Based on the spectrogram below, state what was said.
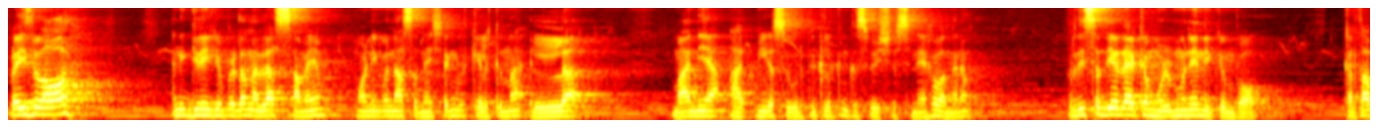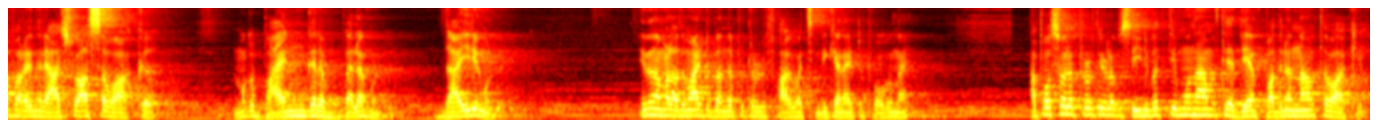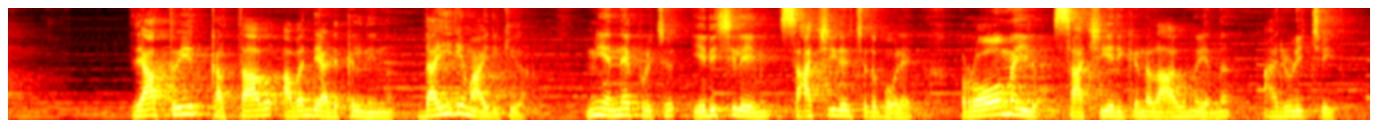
Price law അനുഗ്രഹിക്കപ്പെട്ട നല്ല സമയം മോർണിംഗ് വന്ന സന്ദേശങ്ങൾ കേൾക്കുന്ന എല്ലാ മാന്യ ആത്മീയ സുഹൃത്തുക്കൾക്കും ക്രിസ്തുവിശ്വ സ്നേഹവന്ദനം. പ്രതിസന്ധിയുടെയൊക്കെ മുൾമുനെ നിൽക്കുമ്പോൾ കർത്താവ് പറയുന്നൊരു ആശ്വാസ വാക്ക് നമുക്ക് ഭയങ്കര ബലമുണ്ട് ധൈര്യമുണ്ട്. ഇന്ന് നമ്മൾ അതുമായിട്ട് ബന്ധപ്പെട്ടുള്ള ഭാഗം ചിന്തിക്കാനായിട്ട് പോകുന്നത്. അപ്പോസോല പ്രവൃത്തികളെ പുസ്തകം ഇരുപത്തിമൂന്നാമത്തെ അധ്യായം പതിനൊന്നാമത്തെ വാക്യം. രാത്രിയിൽ കർത്താവ് അവന്റെ അടുക്കൽ നിന്ന് ധൈര്യമായിരിക്കുക. നീ എന്നെക്കുറിച്ച് എരിശിലേമിൽ സാക്ഷീകരിച്ചതുപോലെ റോമയിലും സാക്ഷീകരിക്കേണ്ടതാകുന്നു എന്ന് അരുളി ചെയ്തു.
